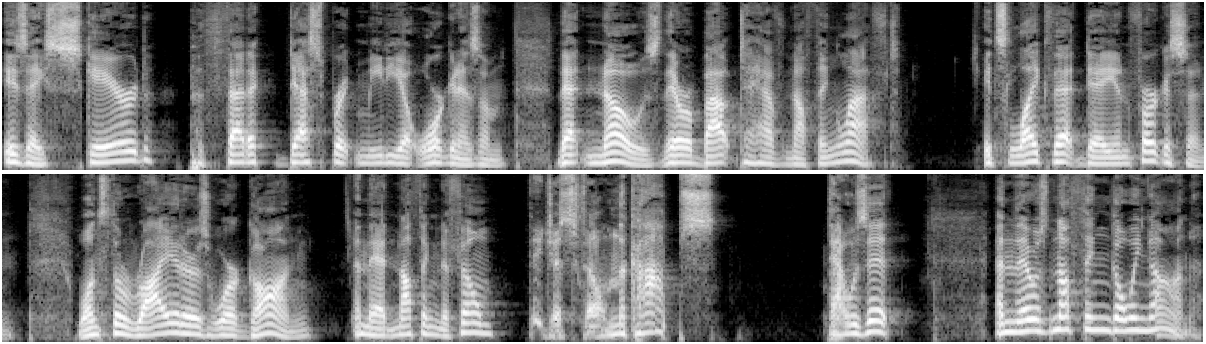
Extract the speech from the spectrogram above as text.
is a scared, pathetic, desperate media organism that knows they're about to have nothing left. It's like that day in Ferguson. Once the rioters were gone and they had nothing to film, they just filmed the cops. That was it. And there was nothing going on,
